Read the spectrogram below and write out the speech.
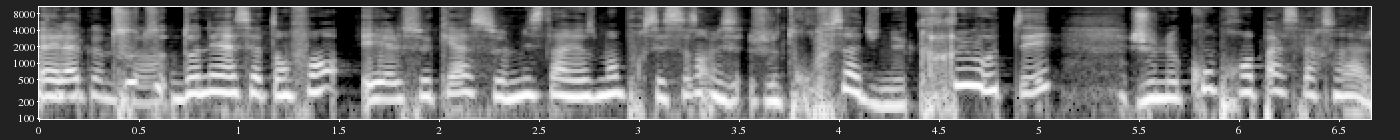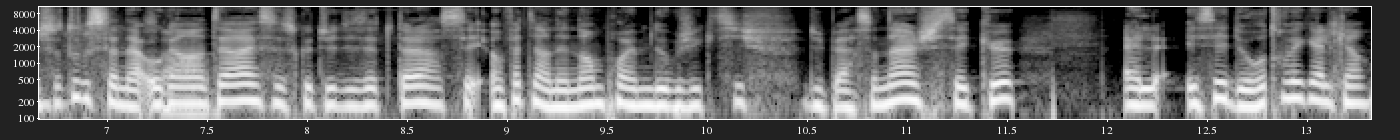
elle a tout ça. donné à cet enfant et elle se casse mystérieusement pour ses 16 ans. Mais je trouve ça d'une cruauté. Je ne comprends pas ce personnage. Surtout que ça n'a aucun intérêt, c'est ce que tu disais tout à l'heure. C'est en fait il y a un énorme problème d'objectif du personnage, c'est que elle essaye de retrouver quelqu'un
